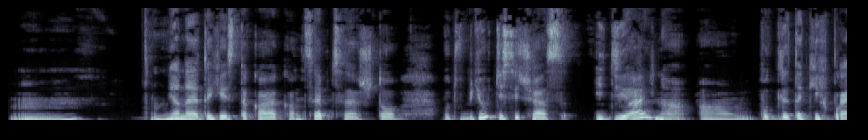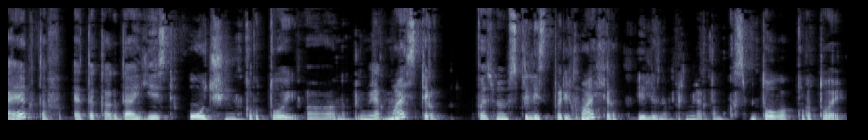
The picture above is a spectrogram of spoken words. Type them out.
у меня на это есть такая концепция, что вот в бьюти сейчас идеально а, вот для таких проектов это когда есть очень крутой, а, например, мастер, возьмем стилист-парикмахер или, например, там косметолог крутой,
